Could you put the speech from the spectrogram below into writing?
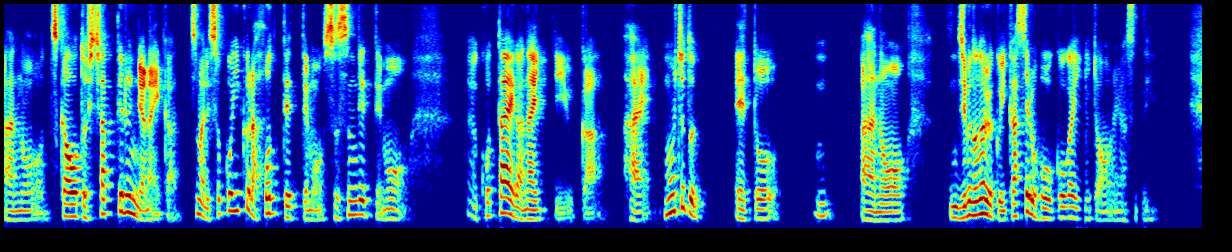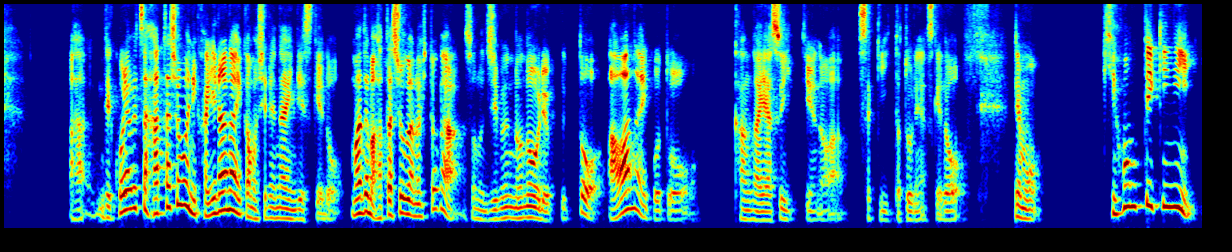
あの使おうとしちゃってるんじゃないか。つまりそこいくら掘ってっても進んでっても答えがないっていうか、はい、もうちょっと、えっ、と、あの、自分の能力を活かせる方向がいいと思いますね。あで、これは別に発達障害に限らないかもしれないんですけど、まあでも発達障害の人がその自分の能力と合わないことを考えやすいっていうのはさっき言った通りなんですけど、でも基本的に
